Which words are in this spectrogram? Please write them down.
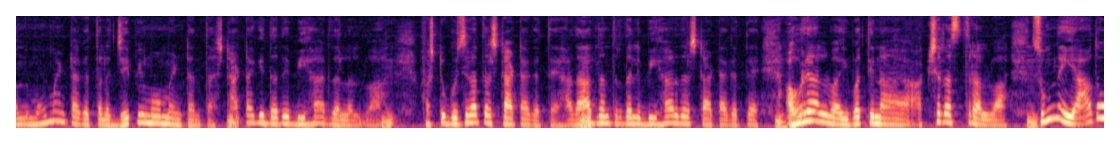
ಒಂದು ಮೂಮೆಂಟ್ ಆಗುತ್ತಲ್ಲ? ಜೆ ಪಿ ಮೂಮೆಂಟ್ ಅಂತ. ಸ್ಟಾರ್ಟ್ ಆಗಿದ್ದು ಅದೇ ಬಿಹಾರದಲ್ಲಲ್ವಾ? ಫಸ್ಟ್ ಗುಜರಾತಲ್ಲಿ ಸ್ಟಾರ್ಟ್ ಆಗುತ್ತೆ. ಅದಾದ ನಂತರದಲ್ಲಿ ಬಿಹಾರದಲ್ಲಿ ಸ್ಟಾರ್ಟ್ ಆಗುತ್ತೆ. ಅವರೇ ಅಲ್ವಾ? ಇವತ್ತಿನ ಅಕ್ಷರಸ್ತ್ರ ಅಲ್ವಾ ಸುಮ್ಮನೆ ಯಾವುದೋ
